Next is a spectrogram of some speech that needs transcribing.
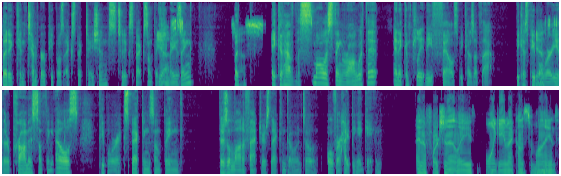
but it can temper people's expectations to expect something Yes. amazing but- yes. it could have the smallest thing wrong with it and it completely fails because of that because people were either promised something else people were expecting something there's a lot of factors that can go into overhyping a game And unfortunately, one game that comes to mind,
